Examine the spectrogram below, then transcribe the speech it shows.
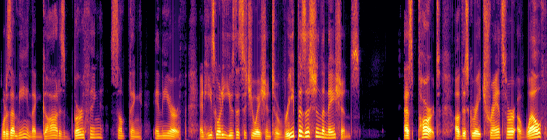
What does that mean? That God is birthing something in the earth, and He's going to use this situation to reposition the nations as part of this great transfer of wealth,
